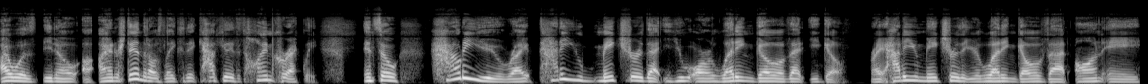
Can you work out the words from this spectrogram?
I was, you know, uh, I understand that I was late because they calculate the time correctly. And so, how do you, right? How do you make sure that you are letting go of that ego? right? How do you make sure that you're letting go of that on a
